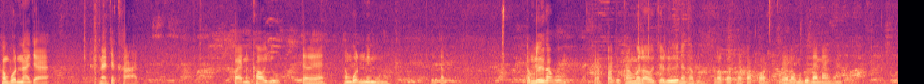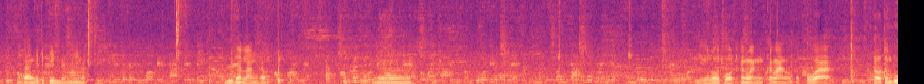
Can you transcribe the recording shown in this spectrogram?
ข้างบนน่าจะน่าจะขาด ไฟมันเข้าอยู่ แต่ข้างบนไม่หมุนนะครับต้องรื้อครับผมถอดปลั๊กทุกครั้งเมื่อเราจะรื้อนะครับผมเราก็ถอดปลั๊กก่อนเดี๋ยวเรามาดูด้านล่างกันด้านล่างก็จะเป็นแบบนี้นะดูด้านหลังครับ เดี๋ยวเราถอดข้างหลังข้างล่างออกครับ เพราะว่าเราต้องดู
